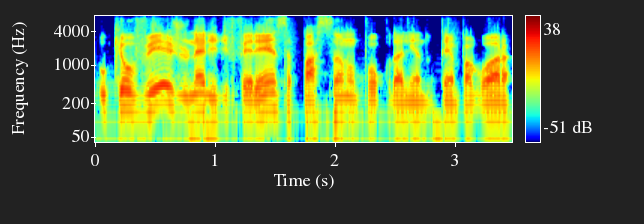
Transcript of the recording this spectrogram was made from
o que eu vejo, né, de diferença, passando um pouco da linha do tempo agora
